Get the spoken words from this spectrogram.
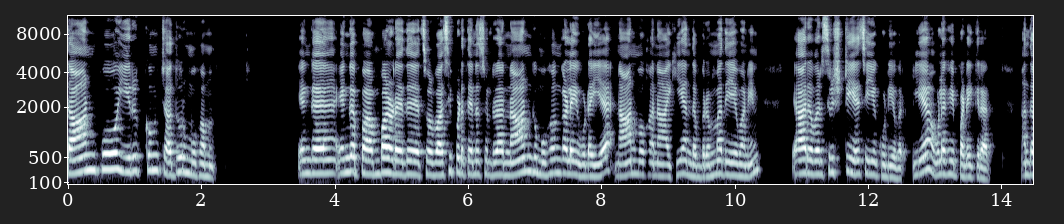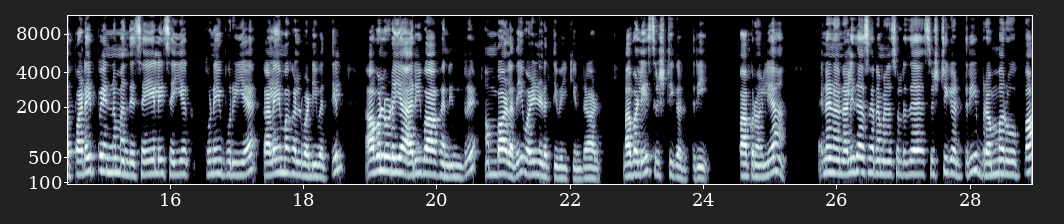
தான் போய் இருக்கும் சதுர்முகமும். எங்க எங்க இப்ப அம்பாளோட இது சொல் வசிப்படத்தை என்ன சொல்றார்? நான்கு முகங்களை உடைய நான்முகனாகிய அந்த பிரம்மதேவனின் யார்? அவர் சிருஷ்டியை செய்யக்கூடியவர் இல்லையா? உலகை படைக்கிறார். அந்த படைப்பு என்னும் அந்த செயலை செய்ய துணை புரிய கலைமகள் வடிவத்தில் அவளுடைய அறிவாக நின்று அம்பாள் அதை வழிநடத்தி வைக்கின்றாள். அவளே சிருஷ்டிகர்த்திரி. பார்க்குறோம் இல்லையா? என்ன லலிதாசனம் என்ன சொல்றது? சிருஷ்டிகர்த்திரி பிரம்மரூபா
